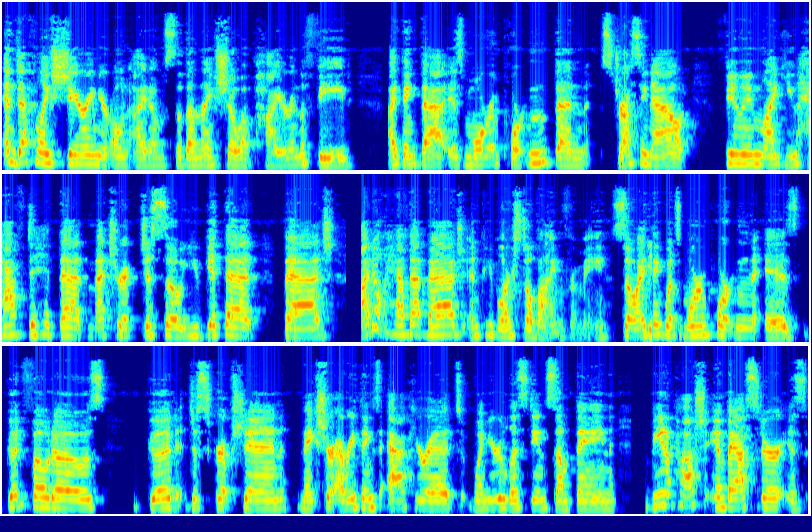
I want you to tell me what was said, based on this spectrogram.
and definitely sharing your own items so then they show up higher in the feed. I think that is more important than stressing out, feeling like you have to hit that metric just so you get that badge. I don't have that badge and people are still buying from me. So I think what's more important is good photos, good description, make sure everything's accurate when you're listing something. Being a Posh ambassador is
